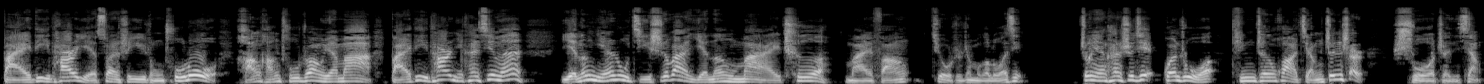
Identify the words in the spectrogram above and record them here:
摆地摊也算是一种出路，行行出状元嘛。摆地摊你看新闻也能年入几十万，也能买车买房，就是这么个逻辑。睁眼看世界，关注我，听真话，讲真事儿，说真相。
